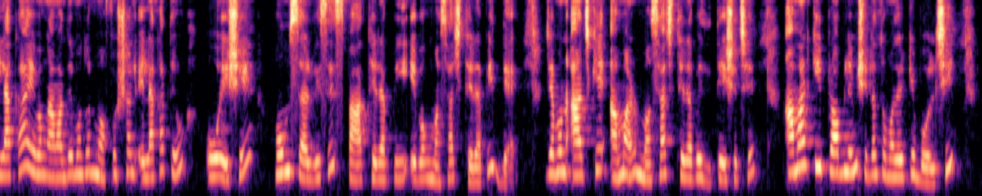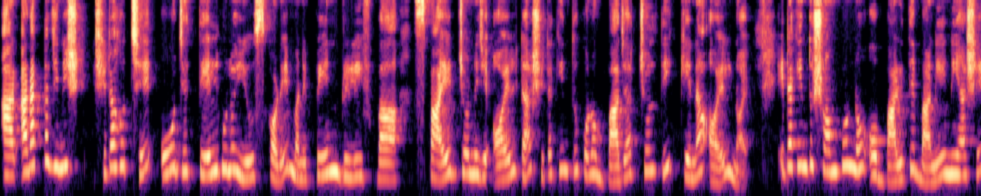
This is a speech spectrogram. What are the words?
এলাকা এবং আমাদের মতন মফস্বল এলাকাতেও ও এসে হোম সার্ভিসে স্পা থেরাপি এবং মাসাজ থেরাপি দেয়। যেমন আজকে আমার মাসাজ থেরাপি দিতে এসেছে। আমার কি প্রবলেম সেটা তোমাদেরকে বলছি। আর আর একটা জিনিস, সেটা হচ্ছে ও যে তেলগুলো ইউজ করে মানে পেন রিলিফ বা স্পায়ের জন্য যে অয়েলটা সেটা কিন্তু কোনো বাজার চলতি কেনা অয়েল নয়। এটা কিন্তু সম্পূর্ণ ও বাড়িতে বানিয়ে নিয়ে আসে।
